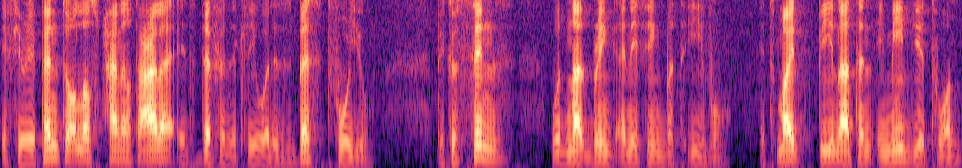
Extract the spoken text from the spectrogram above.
If you repent to Allah subhanahu wa ta'ala, it's definitely what is best for you. Because sins would not bring anything but evil. It might be not an immediate one,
